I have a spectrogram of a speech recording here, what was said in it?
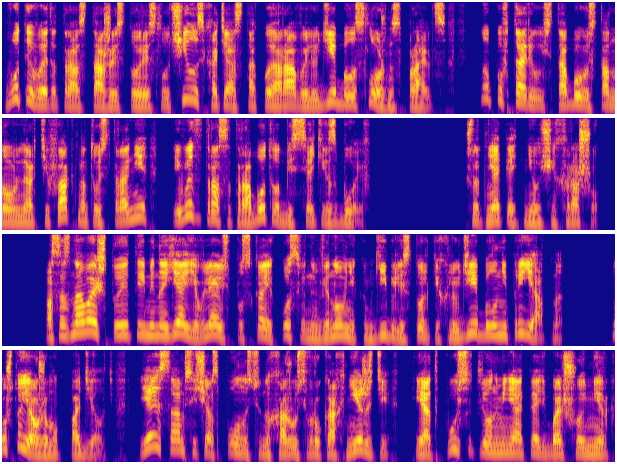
Вот и в этот раз та же история случилась, хотя с такой оравой людей было сложно справиться. Но, повторюсь, тобой установленный артефакт на той стороне и в этот раз отработал без всяких сбоев. Что-то не опять не очень хорошо. Осознавать, что это именно я являюсь, пускай и косвенным виновником гибели стольких людей, было неприятно. Ну что я уже мог поделать? Я и сам сейчас полностью нахожусь в руках нежити, и отпустит ли он меня опять в большой мир,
